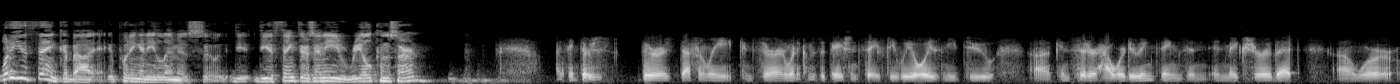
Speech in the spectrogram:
what do you think about putting any limits? Do you think there's any real concern? I think there's there is definitely concern when it comes to patient safety. We always need to uh, consider how we're doing things and, and make sure that uh, we're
